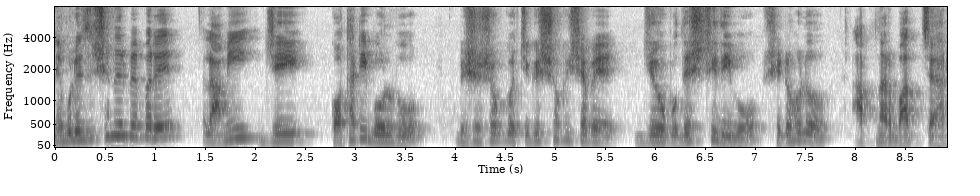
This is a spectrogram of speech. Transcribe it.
নেবুলাইজেশনের ব্যাপারে তাহলে আমি যেই কথাটি বলব, বিশেষজ্ঞ চিকিৎসক হিসাবে যে উপদেশটি দিব, সেটা হলো আপনার বাচ্চার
